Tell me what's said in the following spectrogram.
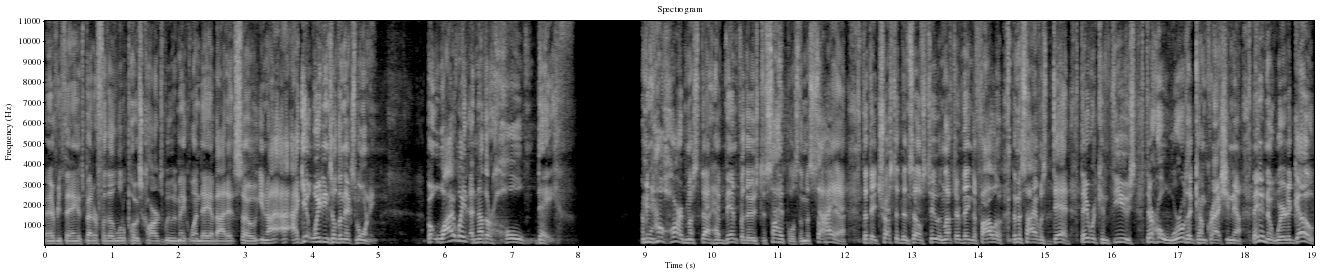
and everything. It's better for the little postcards we would make one day about it. So, you know, I, I get waiting until the next morning. But why wait another whole day? I mean, how hard must that have been for those disciples? The Messiah that they trusted themselves to and left everything to follow, the Messiah was dead. They were confused. Their whole world had come crashing down. They didn't know where to go.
